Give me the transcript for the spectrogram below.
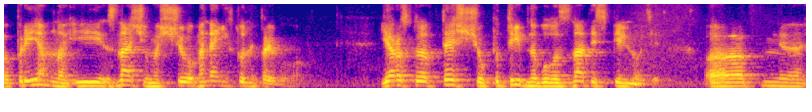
е, приємно і значимо, що мене ніхто не перебував. Я розказав те, що потрібно було знати спільноті. Е,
